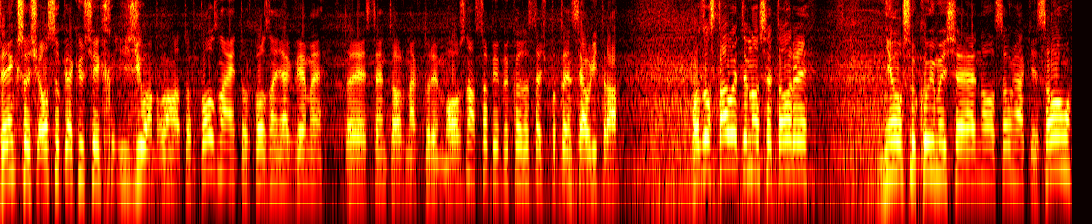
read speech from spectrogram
większość osób, jak już się jeździła na tor Poznań, tor Poznań, jak wiemy, to jest ten tor, na którym można sobie wykorzystać potencjał litra. Pozostałe te nasze tory, nie oszukujmy się, no są jakie są.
